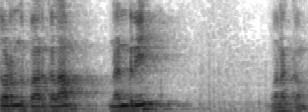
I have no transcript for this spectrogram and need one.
தொடர்ந்து பார்க்கலாம். நன்றி. வணக்கம்.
